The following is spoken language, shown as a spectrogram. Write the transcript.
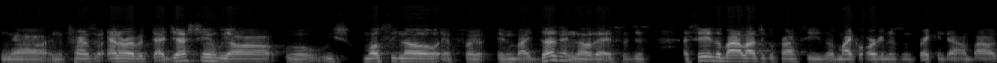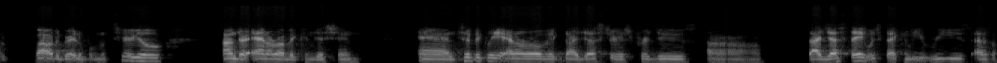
Now, in terms of anaerobic digestion, we all well, we mostly know, if anybody doesn't know, that it's just a series of biological processes of microorganisms breaking down bio, biodegradable material under anaerobic conditions. And typically, anaerobic digesters produce uh, digestate, which that can be reused as a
